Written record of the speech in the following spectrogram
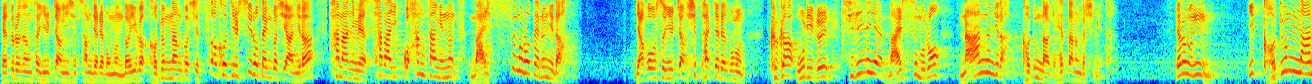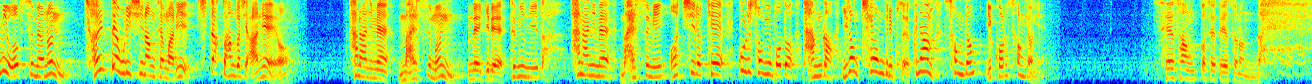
베드로전서 1장 23절에 보면 너희가 거듭난 것이 썩어질 씨로 된 것이 아니라 하나님의 살아있고 항상 있는 말씀으로 되느니라. 야고보서 1장 18절에 보면 그가 우리를 진리의 말씀으로 낳았느니라 거듭나게 했다는 것입니다. 여러분 이 거듭남이 없으면은 절대 우리 신앙생활이 시작도 한 것이 아니에요. 하나님의 말씀은 내 길의 등이니다. 하나님의 말씀이 어찌 이렇게 꿀송이보다 단가 이런 체험들이 없어요. 그냥 성경 이코르 성경이에요. 세상 것에 대해서는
